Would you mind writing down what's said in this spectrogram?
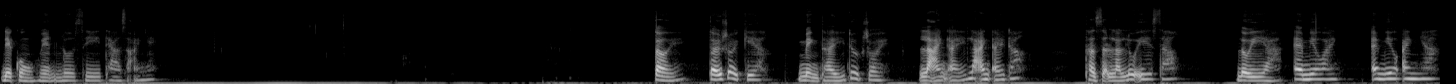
để cùng Huyền Lucy theo dõi nhé. Tới, tới rồi kia, mình thấy được rồi, là anh ấy, là anh ấy đó. Thật sự là Louis sao? Louis à, em yêu anh, em yêu anh nha.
